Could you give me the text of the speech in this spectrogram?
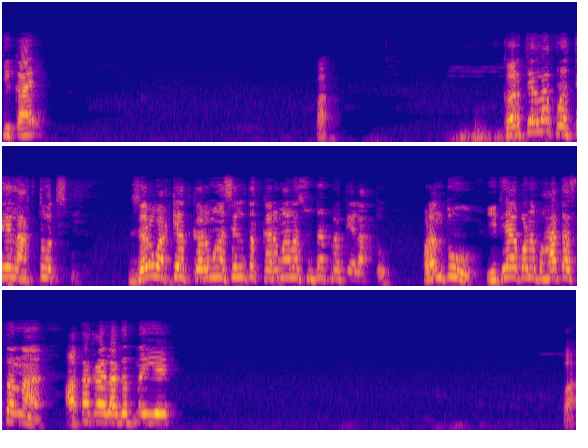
की काय? कर्त्याला प्रत्यय लागतोच. जर वाक्यात कर्म असेल तर कर्माला सुद्धा प्रत्यय लागतो. परंतु इथे आपण पाहत असताना आता काय लागत नाहीये? पहा.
